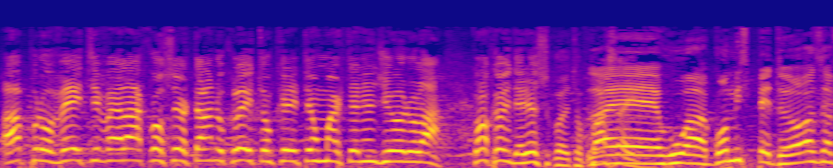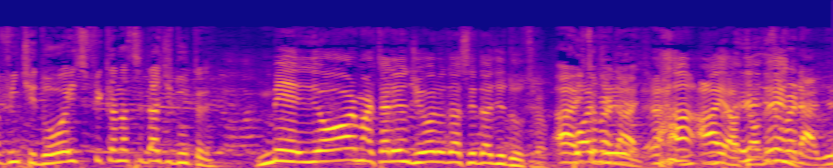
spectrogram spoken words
aproveita e vai lá consertar no Cleiton, que ele tem um martelinho de ouro lá. Qual que é o endereço, Cleiton? Lá Passa aí. é Rua Gomes Pedrosa, 22, fica na Cidade Dutra. Melhor martelinho de ouro da cidade de Dutra. Ah, isso é verdade. aí, ó, tá Isso é vendo? verdade.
